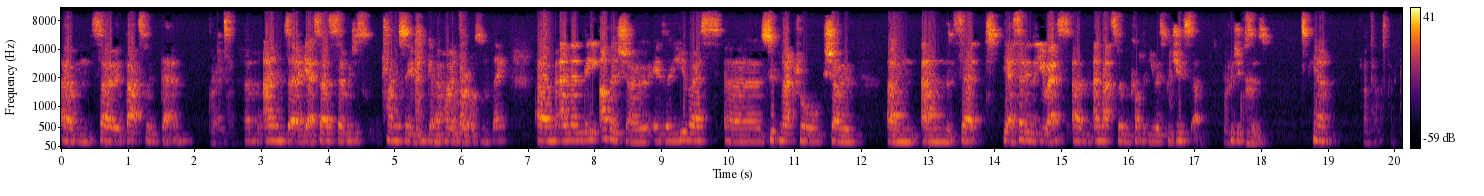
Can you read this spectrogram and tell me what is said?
Um, so that's with them. Great. Um, and uh, yeah, so, so we're just trying to see if we can get a home for it or something. Um, and then the other show is a US uh, supernatural show um, um, set, yeah, set in the US, um, and that's with a couple of US producer Brilliant. producers. Yeah, Fantastic.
